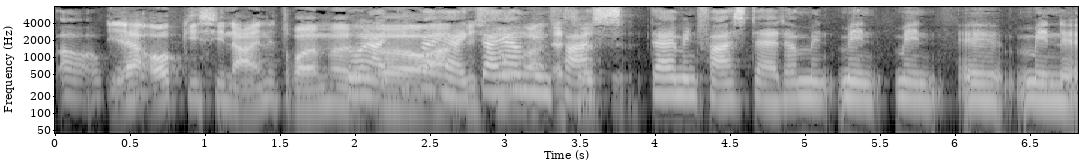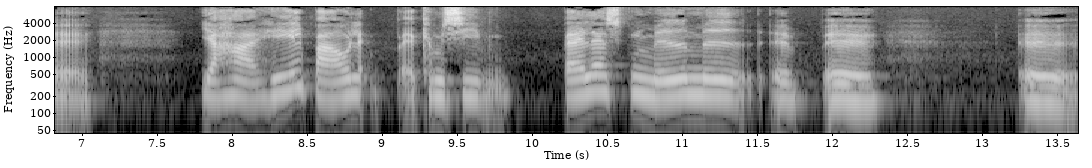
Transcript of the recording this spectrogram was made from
Og, okay. Ja, opgive sine egne drømme Nå, nej, det og gør jeg ikke. Der er min fars, Altså, der er min fars datter, men, men, men, øh, men øh, jeg har hele bag, kan man sige, ballasten med med øh, øh, øh,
